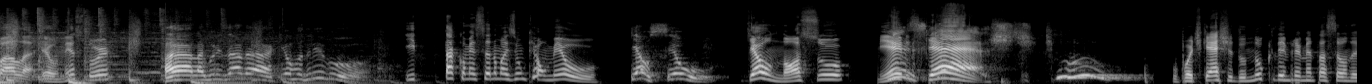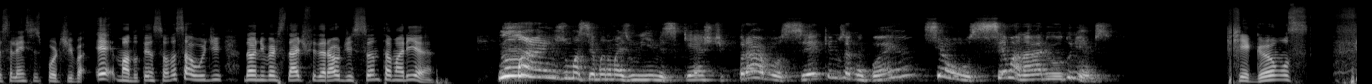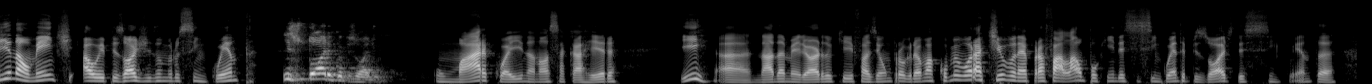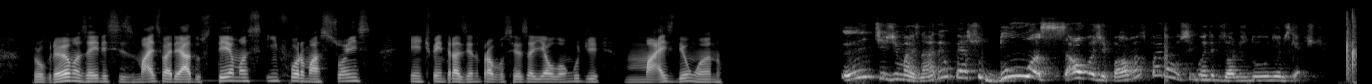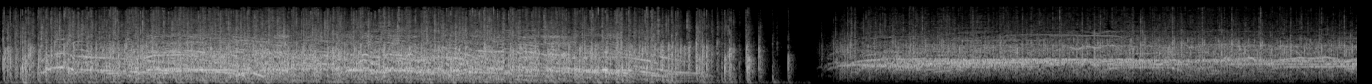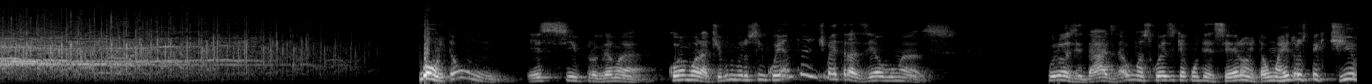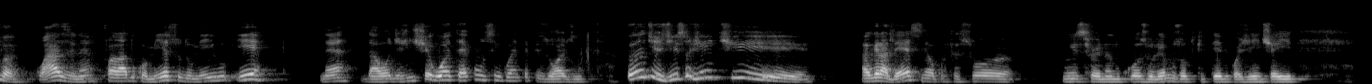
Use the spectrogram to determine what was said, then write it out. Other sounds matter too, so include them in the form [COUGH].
fala é o Nestor. Fala, gurizada, aqui é o Rodrigo. E tá começando mais um que é o meu. Que é o seu. Que é o nosso Memescast. O podcast do Núcleo de Implementação da Excelência Esportiva e Manutenção da Saúde da Universidade Federal de Santa Maria. Mais uma semana, mais um Niemescast para você que nos acompanha. Esse é o semanário do Niemes. Chegamos finalmente ao episódio número 50. Histórico episódio. Um marco aí na nossa carreira. E ah, nada melhor do que fazer um programa comemorativo, né? Para falar um pouquinho desses 50 episódios, desses 50 programas aí, desses mais variados temas, informações que a gente vem trazendo para vocês aí ao longo de mais de um ano. Antes de mais nada, eu peço duas salvas de palmas para os 50 episódios do Niemescast. Bom, então, esse programa comemorativo número 50, a gente vai trazer algumas curiosidades, né? algumas coisas que aconteceram, então uma retrospectiva, quase, né? Falar do começo, do meio e, né, da onde a gente chegou até com os 50 episódios, né? Antes disso, a gente agradece, né, o professor Luiz Fernando Coso Lemos, outro que teve com a gente aí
